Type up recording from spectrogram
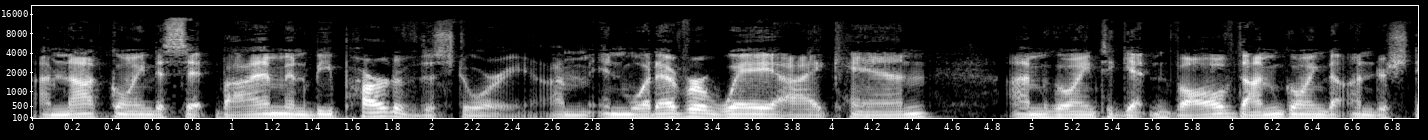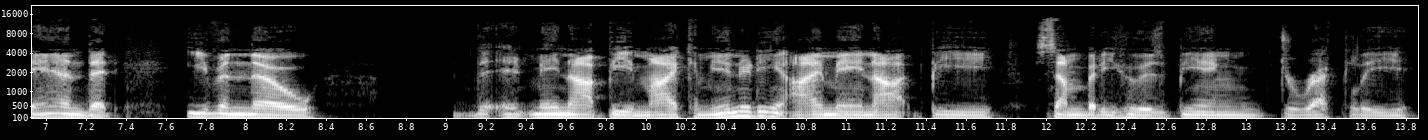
I'm not going to sit by. I'm going to be part of the story. I'm in whatever way I can. I'm going to get involved. I'm going to understand that even though it may not be my community. I may not be somebody who is being directly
